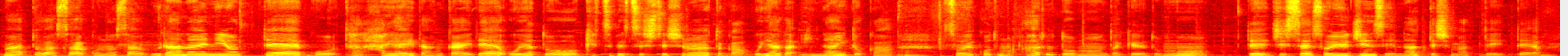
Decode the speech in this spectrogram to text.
まあ、あとはさこのさ占いによってこうた早い段階で親と決別してしまうとか親がいないとかそういうこともあると思うんだけれどもで実際そういう人生になってしまっていて、うん。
